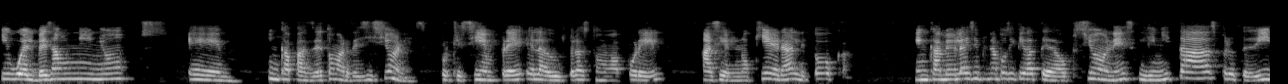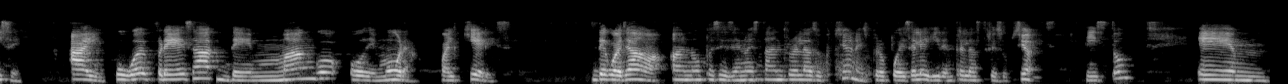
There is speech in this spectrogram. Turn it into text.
y vuelves a un niño eh, incapaz de tomar decisiones, porque siempre el adulto las toma por él, así él no quiera, le toca. En cambio, la disciplina positiva te da opciones limitadas, pero te dice, hay jugo de fresa, de mango o de mora, ¿cuál quieres? de guayaba, ah, no, pues ese no está dentro de las opciones, pero puedes elegir entre las tres opciones. ¿Listo? Em,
